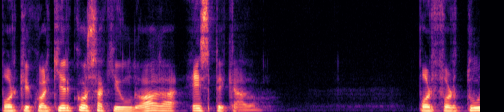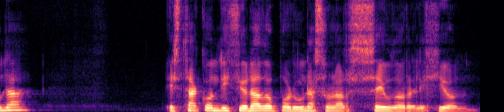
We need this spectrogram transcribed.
porque cualquier cosa que uno haga es pecado. Por fortuna, está condicionado por una sola pseudo religión,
